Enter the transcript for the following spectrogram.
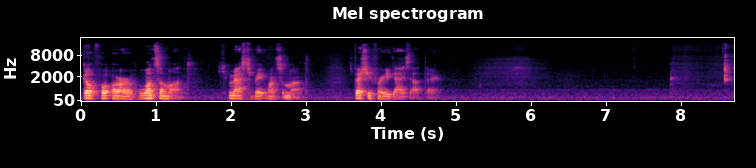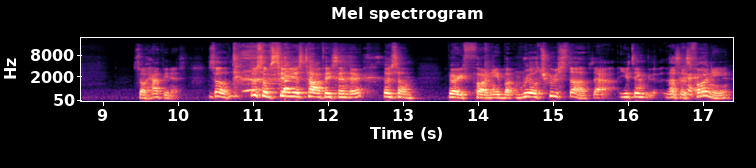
go for or once a month. You can masturbate once a month, especially for you guys out there. So happiness. So there's some serious topics in there. There's some very funny but real true stuff that you think this is funny,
